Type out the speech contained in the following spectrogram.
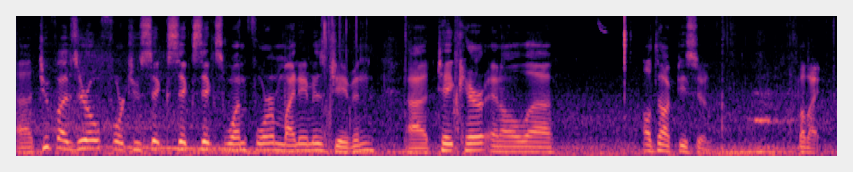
250-426-6614. Uh, My name is Javen. Uh, take care, and I'll uh, I'll talk to you soon. Bye bye.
